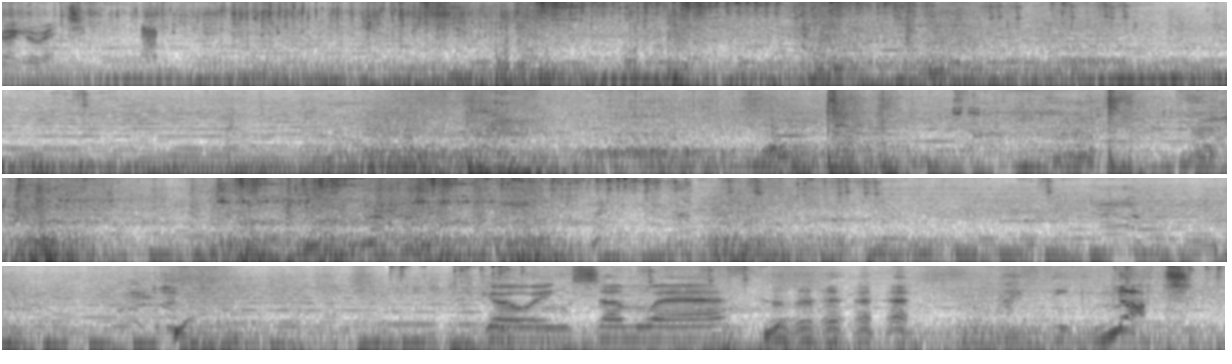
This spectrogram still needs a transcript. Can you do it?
Trigger it. Going somewhere? I think not!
